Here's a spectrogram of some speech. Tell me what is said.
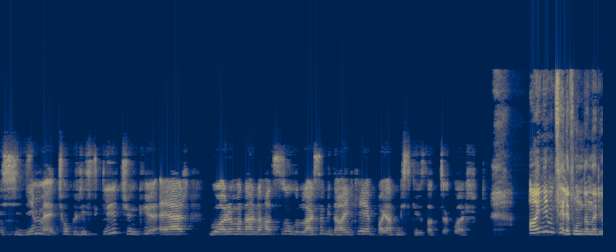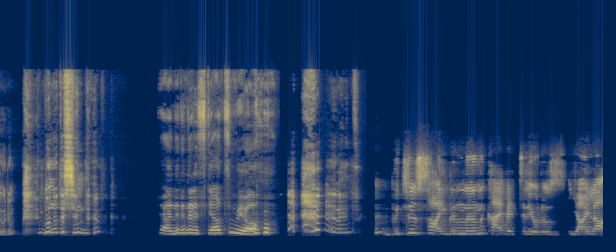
Bir şey diyeyim mi? Çok riskli çünkü eğer bu aramadan rahatsız olurlarsa bir daha ilkeye bayat bisküvi satacaklar. Annemin telefonundan arıyorum. Bunu düşündüm. Kendini de riske atmıyor. evet. Bütün saygınlığını kaybettiriyoruz Yayla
